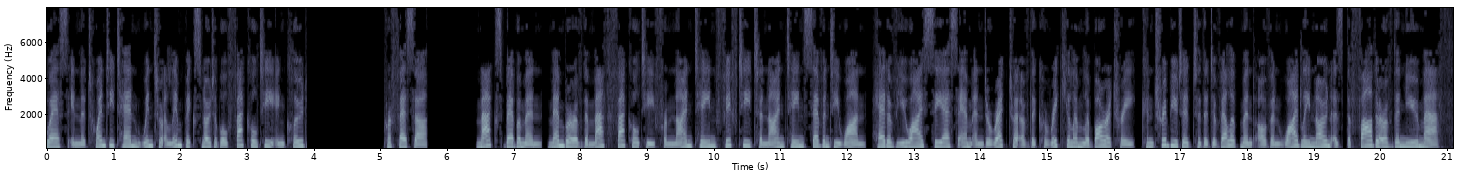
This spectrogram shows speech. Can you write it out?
U.S. in the 2010 Winter Olympics Notable faculty include Professor Max Beberman, member of the math faculty from 1950 to 1971, head of UICSM and director of the Curriculum Laboratory, contributed to the development of and widely known as the father of the new math.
